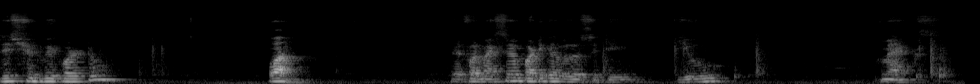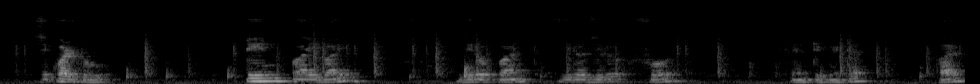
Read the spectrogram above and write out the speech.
this should be equal to 1. Therefore maximum particle velocity u max is equal to 10 pi by 0 0.004 centimeter per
